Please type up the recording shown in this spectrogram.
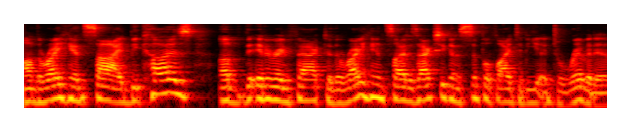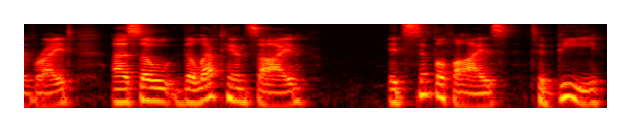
on the right hand side, because of the integrating factor, the right hand side is actually going to simplify to be a derivative, right? Uh, so the left hand side, it simplifies to be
